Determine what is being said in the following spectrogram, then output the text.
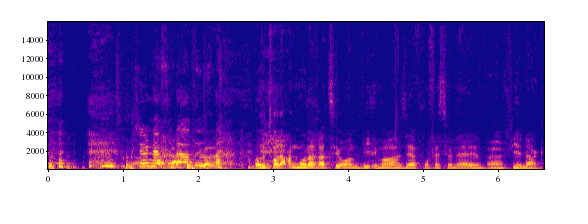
Schön, dass ja, du da bist. also tolle Anmoderation, wie immer, sehr professionell. Äh, vielen Dank.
